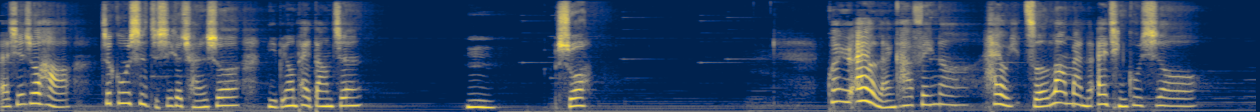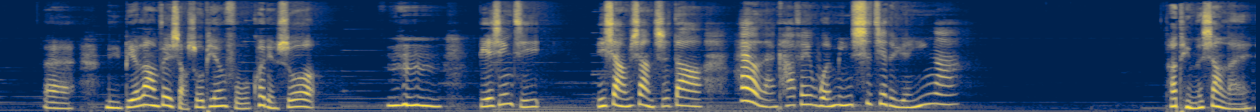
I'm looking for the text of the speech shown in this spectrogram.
来，先说好，这故事只是一个传说，你不用太当真。嗯，说。关于爱尔兰咖啡呢，还有一则浪漫的爱情故事哦。哎，你别浪费小说篇幅，快点说。嗯哼。别心急，你想不想知道爱尔兰咖啡闻名世界的原因啊？他停了下来，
